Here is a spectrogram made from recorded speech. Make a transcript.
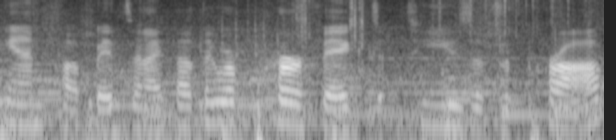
hand puppets, and I thought they were perfect to use as a prop.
